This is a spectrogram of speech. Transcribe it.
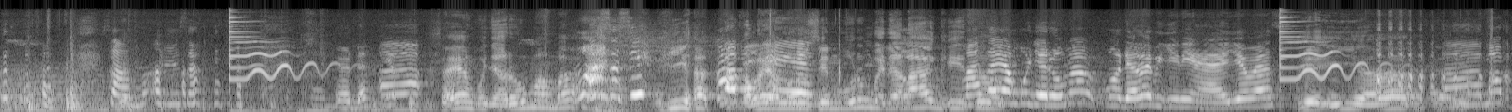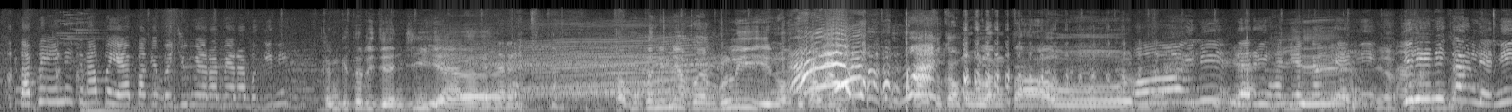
Sama. Ya udah. Eh, Saya yang punya rumah mbak. Masa sih? Iya. Kalau yang ngurusin burung beda lagi tuh. Masa yang punya rumah modelnya begini aja, Mas? Ya iya. eh, maaf, tapi ini kenapa ya pakai baju merah-merah begini? Kan kita udah janjian. Iya, kamu kan ini aku yang beliin waktu kamu kamu ulang tahun. Oh, ini dari hadiah Kang Iya. Denny. Iya, Jadi Kang ini Kang Denny,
